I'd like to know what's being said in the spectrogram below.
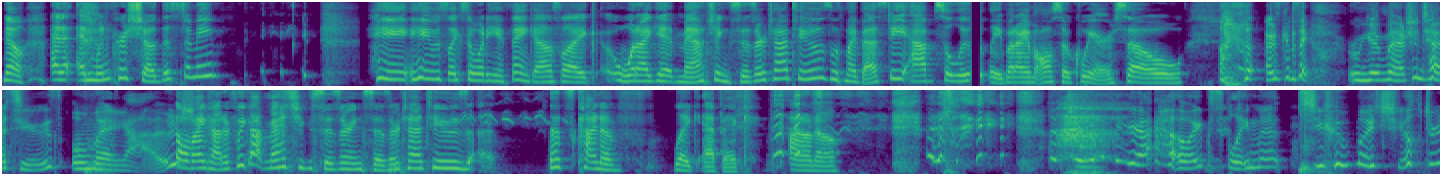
No, and and when Chris showed this to me, he he was like, "So what do you think?" I was like, "Would I get matching scissor tattoos with my bestie? Absolutely, but I am also queer, so I was gonna say, are we getting matching tattoos? Oh my gosh! oh my god, if we got matching scissoring scissor tattoos, uh, that's kind of like epic. I don't know. I'm trying to figure out how I explain that to my children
